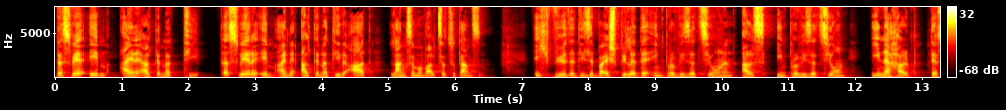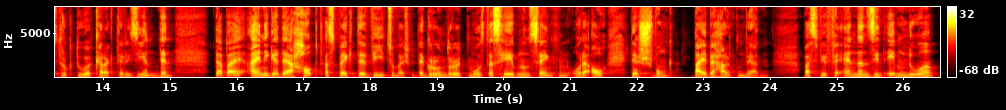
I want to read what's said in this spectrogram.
Das wäre eben eine Alternative, das wäre eben eine alternative Art, langsamer Walzer zu tanzen. Ich würde diese Beispiele der Improvisationen als Improvisation innerhalb der Struktur charakterisieren, denn dabei einige der Hauptaspekte wie zum Beispiel der Grundrhythmus, das Heben und Senken oder auch der Schwung beibehalten werden. Was wir verändern, sind eben nur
